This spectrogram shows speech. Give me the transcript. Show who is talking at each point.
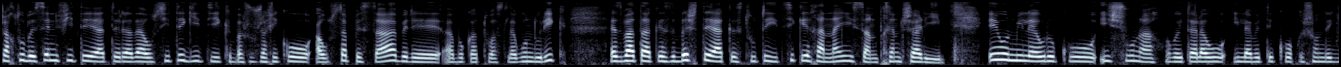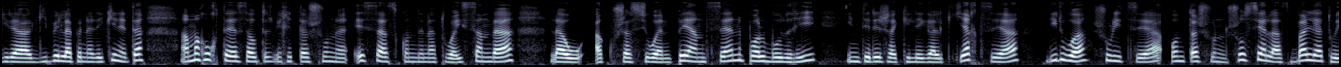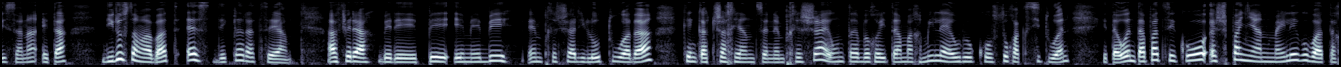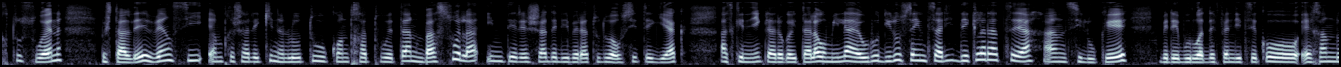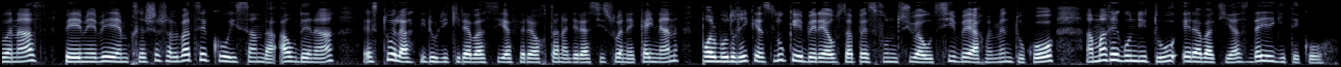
Speaker 1: Sartu bezen fite atera da uzitegitik basusarriko auzapeza bere abokatuaz lagundurik, ez batak ez besteak ez dute itzik nahi izan prentsari. Eun mila euroko isuna, ogeita lau hilabeteko presondegira gibelapenarekin eta amak urte ez hautezgiritasun ezaz kondenatua izan da, lau akusazioen pean zen, Paul Baudry, interesak ilegalki hartzea, dirua, suritzea, ontasun sozialaz baliatu izana eta diruzama bat ez deklaratzea. Afera bere PMB enpresari lotua da, kenkatsajean zen enpresa, egun berroita mar mila euroko zorak zituen, eta hoen tapatzeko Espainian mailego bat hartu zuen, bestalde, Venzi enpresarekin lotu kontratuetan bazuela interesa deliberatu du hausitegiak, azkenik, laro gaita lau mila euro diru zeintzari deklaratzea antziluke, bere burua defenditzeko erranduenaz, PMB enpresa salbatzeko izan da. Hau dena, ez duela dirurik irabazi afera hortan adierazi zuen ekainan, Paul Baudrik ez luke bere hausapez funtzioa utzi behar mementuko, amar egun ditu erabakiaz daia egiteko.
